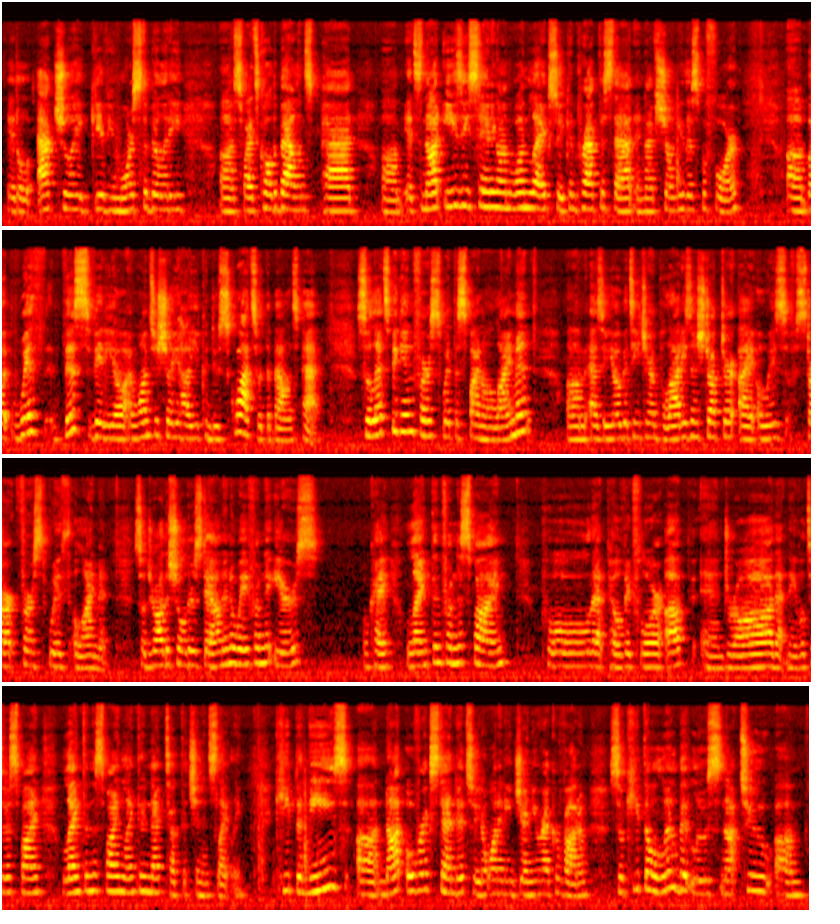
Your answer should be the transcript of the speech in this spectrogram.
It'll actually give you more stability uh, that's why it's called a balance pad. Um, it's not easy standing on one leg, so you can practice that, and I've shown you this before. Um, but with this video, I want to show you how you can do squats with the balance pad. So let's begin first with the spinal alignment. Um, as a yoga teacher and Pilates instructor, I always start first with alignment. So draw the shoulders down and away from the ears, okay? Lengthen from the spine pull that pelvic floor up and draw that navel to the spine. Lengthen the spine, lengthen the neck, tuck the chin in slightly. Keep the knees uh, not overextended, so you don't want any genu recurvatum. So keep them a little bit loose, not too um,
